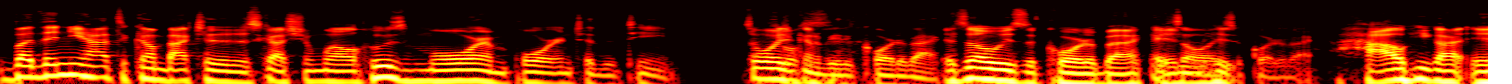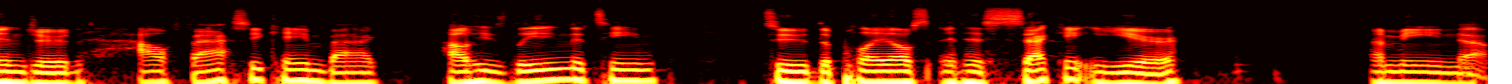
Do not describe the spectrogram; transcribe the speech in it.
But then you have to come back to the discussion. Well, who's more important to the team? It's always going to be the quarterback. It's always the quarterback. It's and always the quarterback. how he got injured, how fast he came back, how he's leading the team to the playoffs in his second year. I mean, Yeah.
